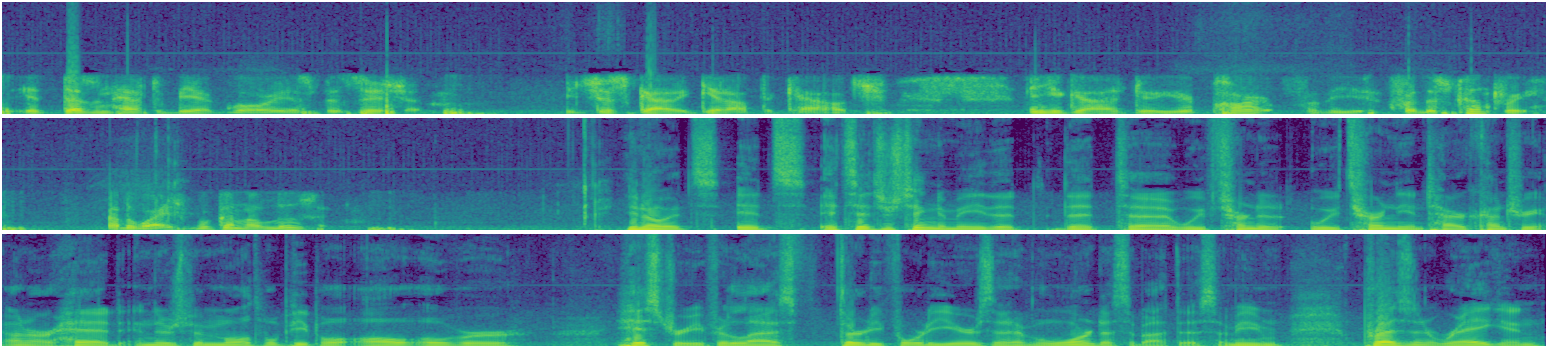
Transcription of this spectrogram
it doesn't have to be a glorious position. You just got to get off the couch, and you got to do your part for the for this country. Otherwise, we're going to lose it. You know, it's it's it's interesting to me that that uh, we've turned it we've turned the entire country on our head, and there's been multiple people all over history for the last 30, 40 years that have warned us about this. I mean, President Reagan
